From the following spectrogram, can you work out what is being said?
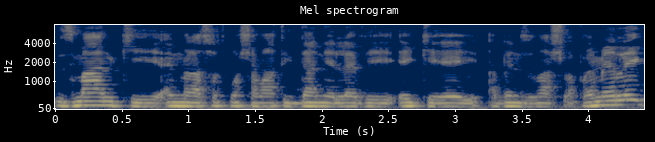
זמן, כי אין מה לעשות, כמו שאמרתי, דניאל לוי, a.k.a הבן זונה של הפרמייר ליג.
